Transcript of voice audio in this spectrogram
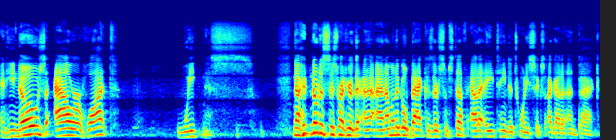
and he knows our what? Weakness. Now, notice this right here, and I'm going to go back because there's some stuff out of 18 to 26 I got to unpack.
